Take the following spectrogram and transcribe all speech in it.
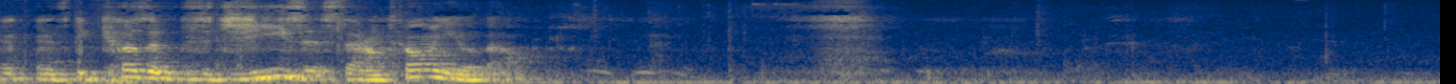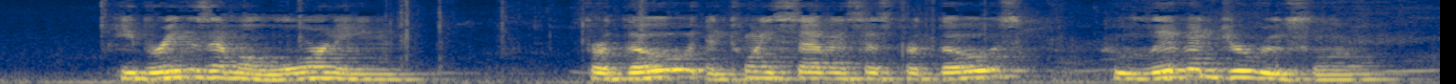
And, and it's because of this Jesus that I'm telling you about. He brings them a warning for those in 27 it says for those who live in Jerusalem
